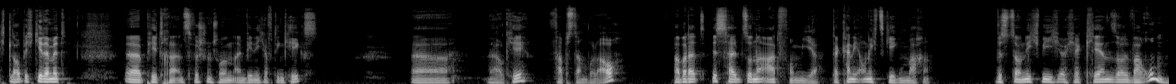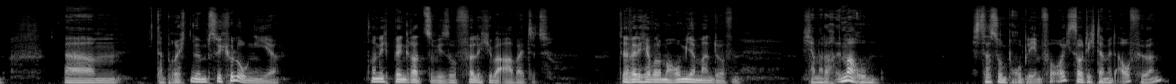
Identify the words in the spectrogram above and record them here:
Ich glaube, ich gehe damit äh, Petra inzwischen schon ein wenig auf den Keks. Äh, ja, okay, Fabs dann wohl auch. Aber das ist halt so eine Art von mir. Da kann ich auch nichts gegen machen. Wisst auch nicht, wie ich euch erklären soll, warum. Ähm, da bräuchten wir einen Psychologen hier. Und ich bin gerade sowieso völlig überarbeitet. Da werde ich ja wohl mal rumjammern dürfen. Ich jammer doch immer rum. Ist das so ein Problem für euch? Sollte ich damit aufhören?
